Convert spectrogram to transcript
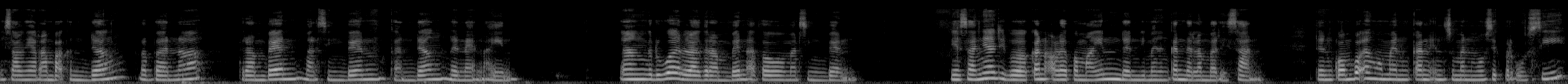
misalnya rampak kendang, rebana, drum band, marching band, gandang, dan lain-lain. Yang kedua adalah drum band atau marching band. Biasanya dibawakan oleh pemain dan dimainkan dalam barisan. Dan kelompok yang memainkan instrumen musik perkusi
